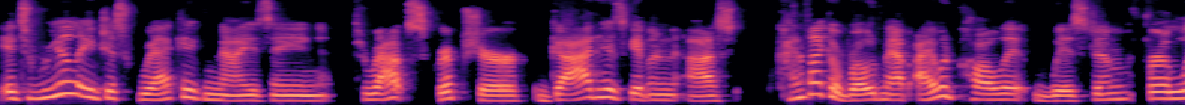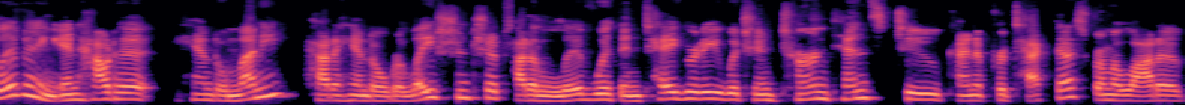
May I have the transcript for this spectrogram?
It's really just recognizing throughout scripture, God has given us kind of like a roadmap. I would call it wisdom for living in how to handle money, how to handle relationships, how to live with integrity, which in turn tends to kind of protect us from a lot of,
